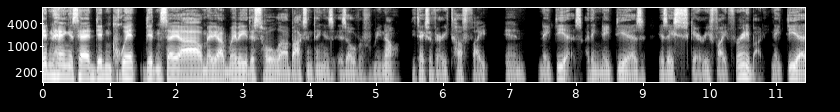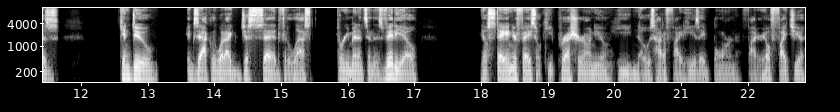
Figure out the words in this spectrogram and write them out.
didn't hang his head, didn't quit, didn't say, "Oh, maybe I, maybe this whole uh, boxing thing is is over for me." No, he takes a very tough fight in Nate Diaz. I think Nate Diaz is a scary fight for anybody. Nate Diaz can do exactly what I just said for the last three minutes in this video. He'll stay in your face. He'll keep pressure on you. He knows how to fight. He is a born fighter. He'll fight you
